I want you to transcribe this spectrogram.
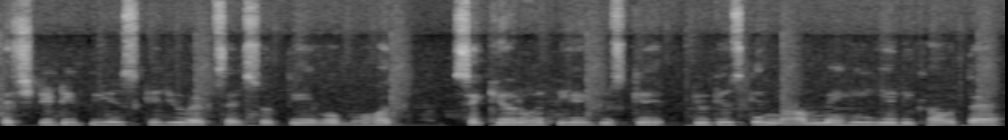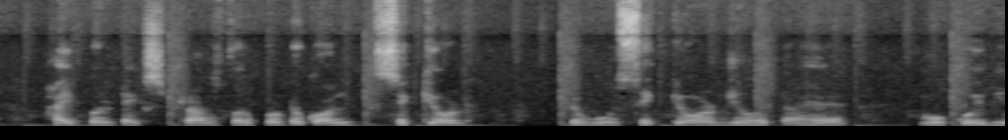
H T T P S की जो वेबसाइट्स होती है, वो बहुत सिक्योर होती है कि उसके, क्योंकि उसके नाम में ही ये लिखा होता है hyper text transfer protocol secured तो वो सिक्योर्ड जो होता है, वो कोई भी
